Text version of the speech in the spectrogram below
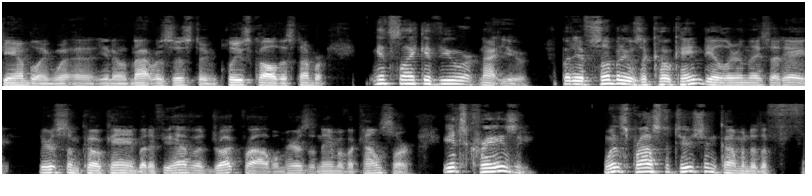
gambling, uh, you know, not resisting, please call this number. It's like if you were not you, but if somebody was a cocaine dealer and they said, "Hey, here's some cocaine, but if you have a drug problem, here's the name of a counselor." It's crazy. When's prostitution coming to the? F-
